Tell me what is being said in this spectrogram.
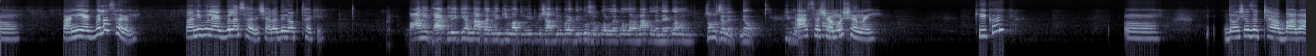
ও পানি একবেলা ছাড়েন? পানি বলে একবেলা ছাড়ে সারাদিন অফ থাকে। পানি থাকলে কি আর না থাকলে কি মা তুমি? তুমি সাত দিন পর একদিন গোসল করলে করলা না করলে না একলা মানুষ সমস্যা নেই নেও কি করো? আচ্ছা সমস্যা নাই। কি কন? ও দশ হাজার টা ভাড়া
